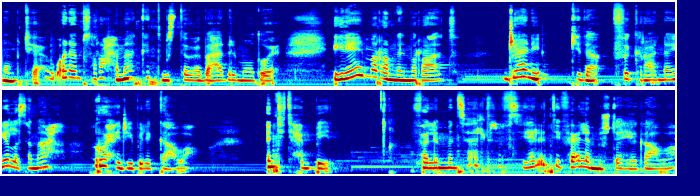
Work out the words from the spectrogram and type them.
ممتع. وأنا بصراحة ما كنت مستوعبة هذا الموضوع. إلين مرة من المرات جاني كذا فكرة أنه يلا سماح روحي جيبي لك قهوة. أنت تحبين. فلما سألت نفسي هل أنت فعلا مشتهية قهوة؟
